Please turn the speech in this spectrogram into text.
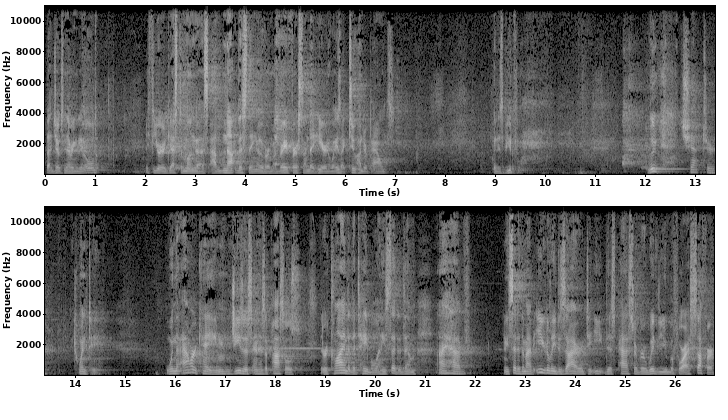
That joke's never gonna get old. If you're a guest among us, I knocked this thing over my very first Sunday here, and it weighs like 200 pounds. But it's beautiful. Luke chapter 20. When the hour came, Jesus and his apostles they reclined at the table, and he said to them, I have, and he said to them, I have eagerly desired to eat this Passover with you before I suffer.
